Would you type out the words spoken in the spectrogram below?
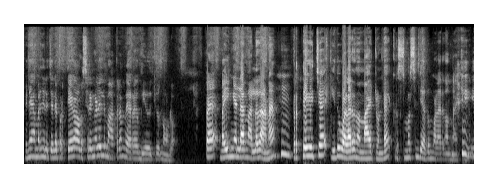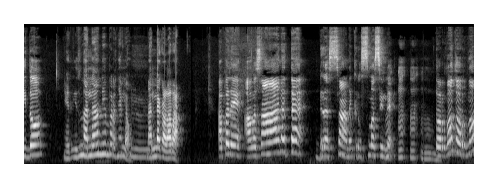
പിന്നെ ഞാൻ പറഞ്ഞില്ല ചില പ്രത്യേക അവസരങ്ങളിൽ മാത്രം വേറെ ഉപയോഗിക്കുന്നുള്ളൂ. അപ്പം ബൈങ് എല്ലാം നല്ലതാണ്. പ്രത്യേകിച്ച് ഇത് വളരെ നന്നായിട്ടുണ്ട്. ക്രിസ്മസിന്റെ അതും വളരെ നന്നായിട്ടുണ്ട്. ഇതോ? ഇത് നല്ലതാന്ന് ഞാൻ പറഞ്ഞല്ലോ. നല്ല കളറാ. അപ്പൊ അതെ അവസാനത്തെ ഡ്രസ്സാണ് ക്രിസ്മസിന്റെ. തുറന്നോ തുറന്നോ?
